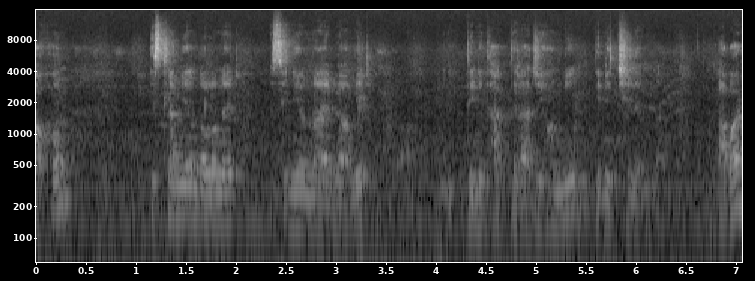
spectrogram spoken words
তখন ইসলামী আন্দোলনের সিনিয়র নায়েবে আমির, তিনি থাকতে রাজি হননি, তিনি ছিলেন না। আবার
